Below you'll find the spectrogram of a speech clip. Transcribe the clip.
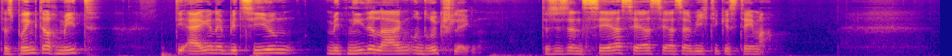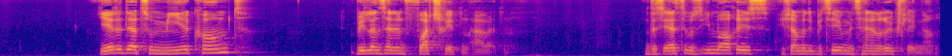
Das bringt auch mit die eigene Beziehung mit Niederlagen und Rückschlägen. Das ist ein sehr, sehr, sehr, sehr wichtiges Thema. Jeder, der zu mir kommt, will an seinen Fortschritten arbeiten. Und das Erste, was ich mache, ist, ich schaue mir die Beziehung mit seinen Rückschlägen an.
